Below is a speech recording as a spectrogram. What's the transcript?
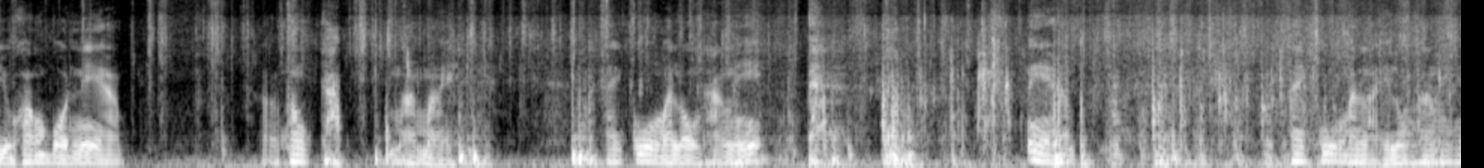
อยู่ข้างบนนี่ครับ เราต้องกลับมาใหม่ ให้กุ้งมาลงทางนี้นี่ครับให้กุ้งมันไหลลงทางนี้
